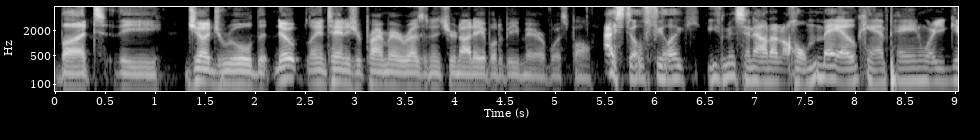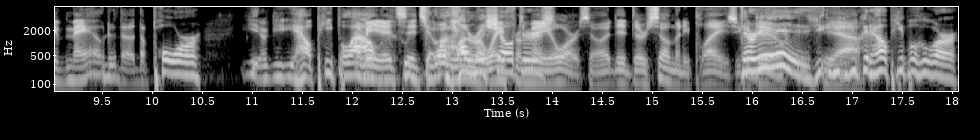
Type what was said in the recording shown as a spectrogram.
but the judge ruled that nope, Lantana is your primary residence. You're not able to be mayor of West Palm. I still feel like he's missing out on a whole Mayo campaign where you give Mayo to the, the poor. You know, you help people out. I mean, it's it's one letter away shelters. from mayor, so it, there's so many plays. You There can do. is. You- yeah. you could help people who are.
